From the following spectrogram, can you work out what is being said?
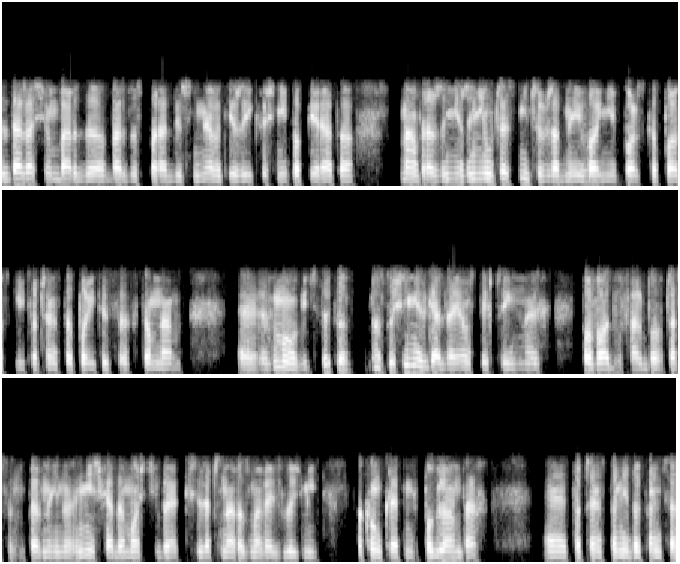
zdarza się bardzo, bardzo sporadycznie. Nawet jeżeli ktoś nie popiera, to mam wrażenie, że nie uczestniczy w żadnej wojnie polsko-polskiej, co często politycy chcą nam e, wmówić, tylko po prostu się nie zgadzają z tych czy innych powodów albo czasem pewnej no, nieświadomości, bo jak się zaczyna rozmawiać z ludźmi o konkretnych poglądach, to często nie do końca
